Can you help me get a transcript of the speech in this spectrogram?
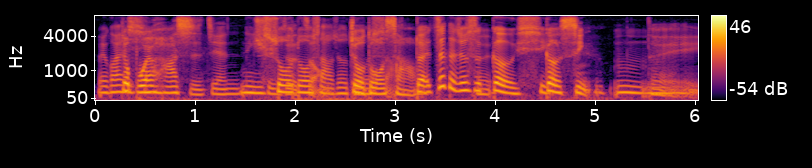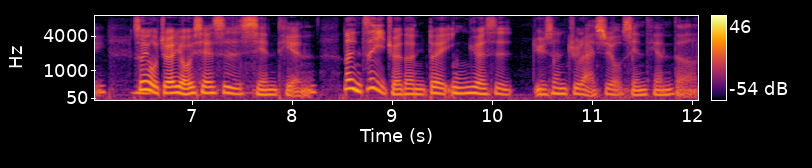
没关系，就不会花时间你说多少就就多多少，对，这个就是个性，个性嗯，嗯，对。所以我觉得有一些是先天。那你自己觉得你对音乐是与生俱来是有先天的？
